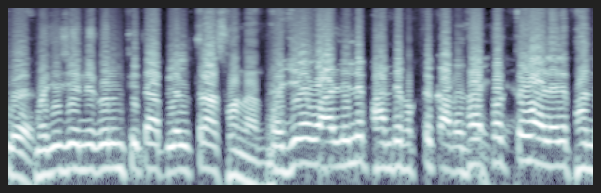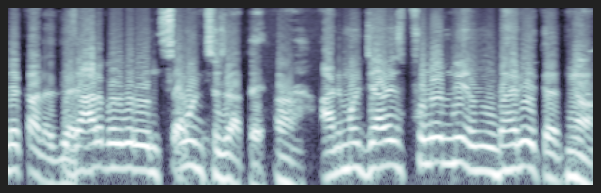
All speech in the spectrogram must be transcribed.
बरं. म्हणजे जेणेकरून तिथे आपल्याला त्रास होणार नाही म्हणजे वाढलेले फांदे फक्त काढत हा, जायचे. फक्त वाळलेले फांदे काढत. झाड बरोबर उंच उंच जाते हा. आणि मग ज्यावेळेस फुलं नि- भारी येतात हा.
